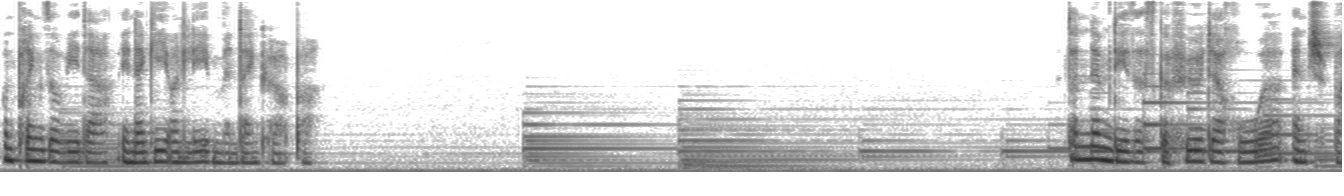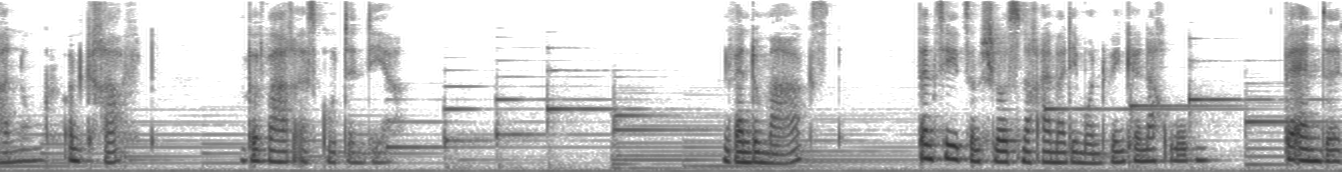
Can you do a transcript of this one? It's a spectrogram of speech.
und bring so wieder Energie und Leben in dein Körper. Dann nimm dieses Gefühl der Ruhe, Entspannung und Kraft und bewahre es gut in dir. Und wenn du magst, dann zieh zum Schluss noch einmal die Mundwinkel nach oben. Beende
